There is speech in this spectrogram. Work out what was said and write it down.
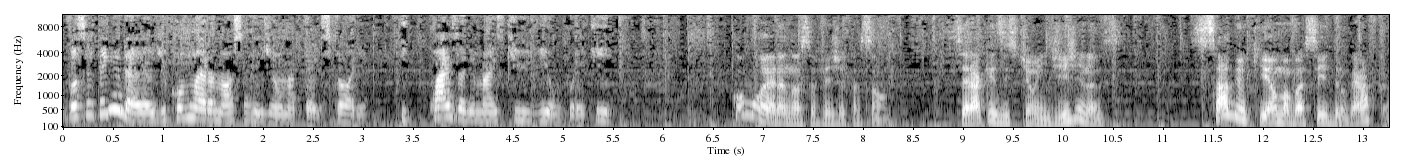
Você tem ideia de como era a nossa região na pré-história? E quais animais que viviam por aqui? Como era a nossa vegetação? Será que existiam indígenas? Sabe o que é uma bacia hidrográfica?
